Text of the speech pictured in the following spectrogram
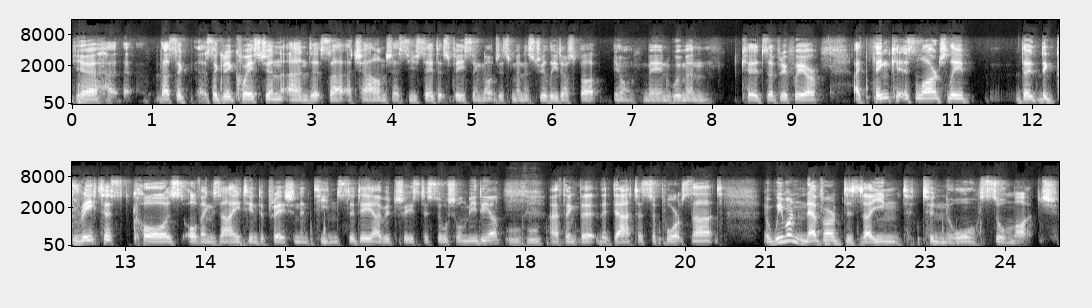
Yeah, that's a it's a great question, and it's a, a, challenge, as you said, it's facing not just ministry leaders, but you know, men, women, kids everywhere. I think it is largely the, the greatest cause of anxiety and depression in teens today, I would trace to social media. Mm-hmm. I think that the data supports that. We were never designed to know so much.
